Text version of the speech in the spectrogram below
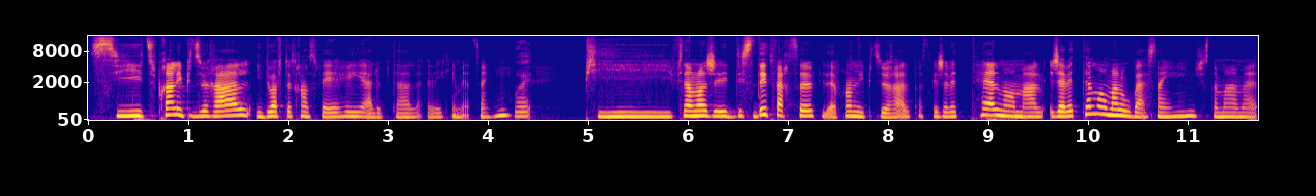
Si tu prends l'épidural, ils doivent te transférer à l'hôpital avec les médecins. Ouais. Puis finalement, j'ai décidé de faire ça puis de prendre l'épidural parce que j'avais tellement mal. J'avais tellement mal au bassin, justement, à ma,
